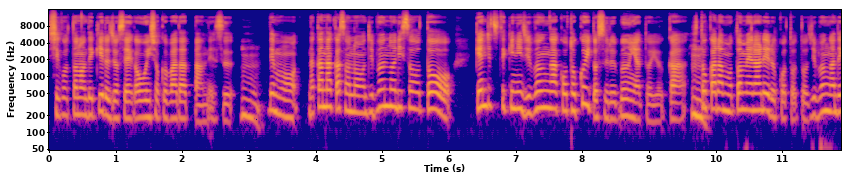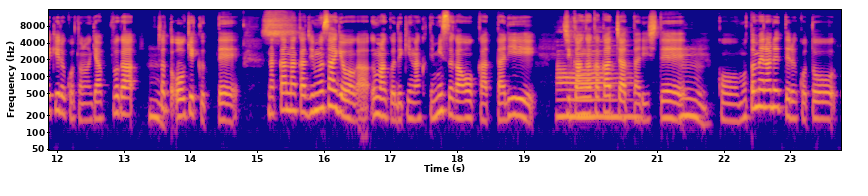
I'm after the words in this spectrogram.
仕事のできる女性が多い職場だったんです。うんでもなかなかその自分の理想と現実的に自分がこう得意とする分野というか、うん。人から求められることと自分ができることのギャップがうん。ちょっと大きくって、なかなか事務作業がうまくできなくてミスが多かったり時間がかかっちゃったりして、うん。こう求められてること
